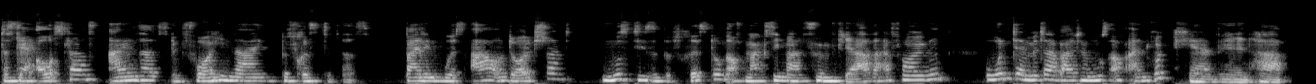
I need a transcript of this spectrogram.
dass der Auslandseinsatz im Vorhinein befristet ist. Bei den USA und Deutschland muss diese Befristung auf maximal fünf Jahre erfolgen und der Mitarbeiter muss auch einen Rückkehrwillen haben.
